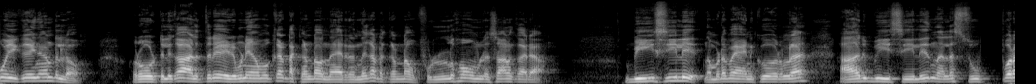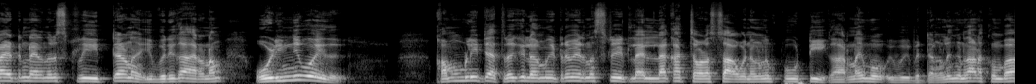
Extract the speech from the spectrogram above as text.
പോയി കഴിഞ്ഞാണ്ടല്ലോ റോട്ടിൽ കാലത്ത് ഒരു ഏഴ് മണിയാകുമ്പോൾ കിടക്കണ്ടാവും. നേരം കിടക്കണ്ടാവും. ഫുള്ള് ഹോംലെസ് ആൾക്കാരാണ് ബി സിയിൽ നമ്മുടെ വാൻകൂവറിലെ ആ ഒരു ബി സിയിൽ നല്ല സൂപ്പറായിട്ടുണ്ടായിരുന്ന ഒരു സ്ട്രീറ്റാണ് ഇവർ കാരണം ഒഴിഞ്ഞു പോയത്. കംപ്ലീറ്റ് എത്ര കിലോമീറ്റർ വരുന്ന സ്ട്രീറ്റിലെ എല്ലാ കച്ചവട സ്ഥാപനങ്ങളും പൂട്ടി. കാരണം ഇവറ്റങ്ങൾ ഇങ്ങനെ നടക്കുമ്പോൾ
